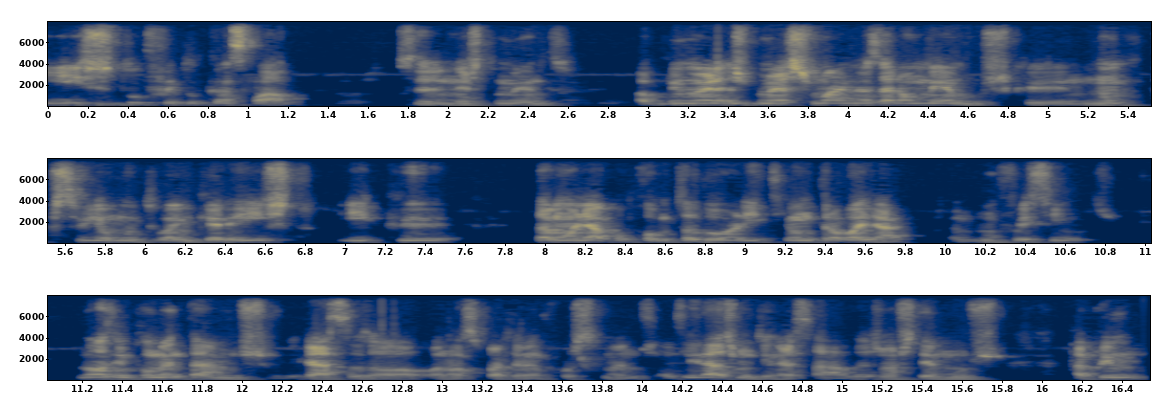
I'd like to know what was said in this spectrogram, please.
e isto tudo foi tudo cancelado. Ou seja, neste momento, primeira, as primeiras semanas eram membros que não percebiam muito bem o que era isto e que estavam a olhar para o computador e tinham de trabalhar. Portanto, não foi simples. Nós implementamos, graças ao, ao nosso departamento de recursos humanos, atividades muito engraçadas. Nós temos, prim,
